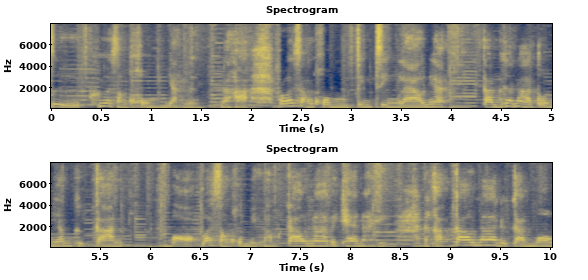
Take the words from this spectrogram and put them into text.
สื่อเพื่อสังคมอย่างหนึ่งนะคะ เพราะว่าสังคมจริง ๆ แล้วเนี่ยการพัฒนาตัวนี้มันคือการ บอกว่าสังคมมีความก้าวหน้าไปแค่ไหนนะครับก้าวหน้าโดยการมอง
